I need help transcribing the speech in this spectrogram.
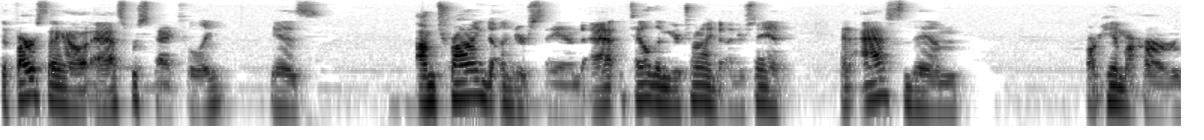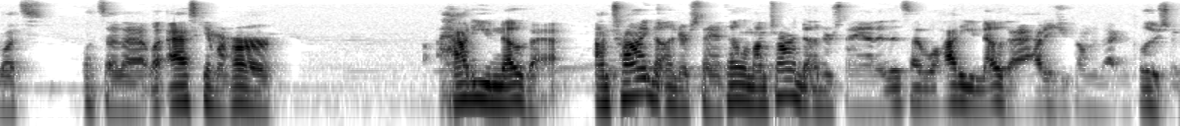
the first thing I would ask respectfully is, I'm trying to understand. Tell them you're trying to understand, and ask them, or him or her. Let's let's say that. Let ask him or her. How do you know that? I'm trying to understand. Tell them I'm trying to understand, and then say, well, how do you know that? How did you come to that conclusion?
